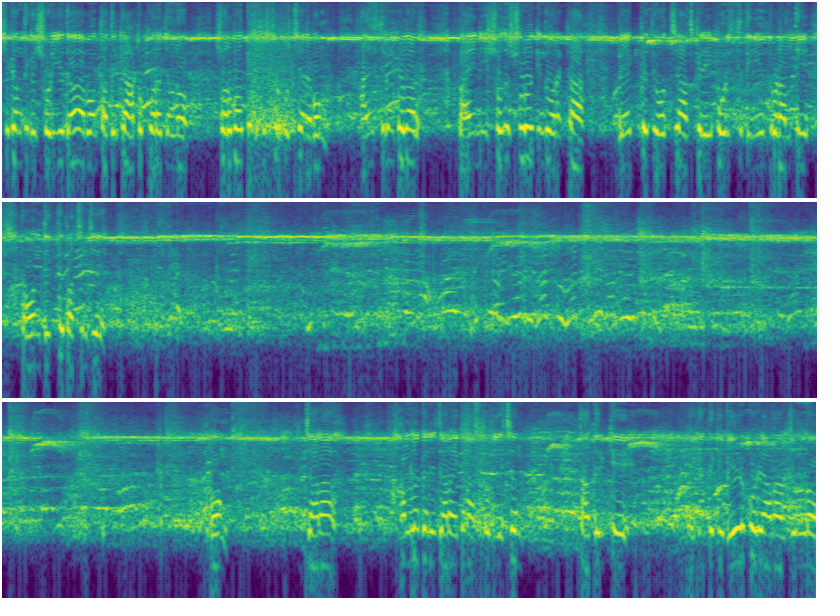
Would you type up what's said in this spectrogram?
সেখান থেকে সরিয়ে দেওয়া এবং তাদেরকে আটক করার জন্য সর্বাত্মক চেষ্টা করছেন এবং আইন শৃঙ্খলার বাহিনীর সদস্যরাও কিন্তু অনেকটা ব্যাগ পেতে হচ্ছে। আজকের এই পরিস্থিতি নিয়ন্ত্রণ আনতে এবং দেখতে পাচ্ছেন যে যারা এখানে অস্ত্র নিয়েছেন তাদেরকে এখান থেকে বের করে আনার জন্য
